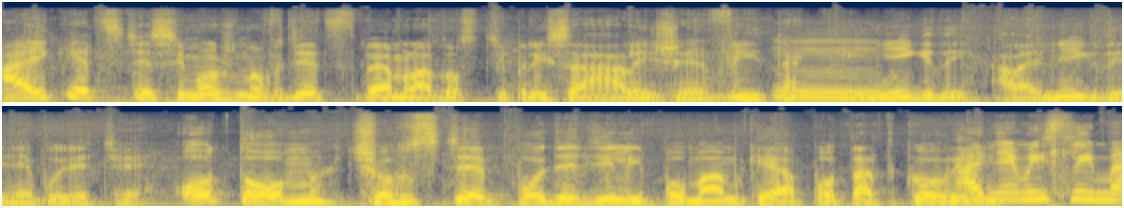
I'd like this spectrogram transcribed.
aj keď ste si možno v detstve a mladosti prisahali, že vy takí Mm. nikdy, ale nikdy nebudete. O tom, čo ste podedili po mamke a po tatkovi. A nemyslíme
